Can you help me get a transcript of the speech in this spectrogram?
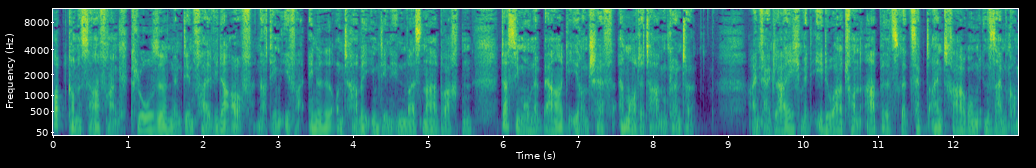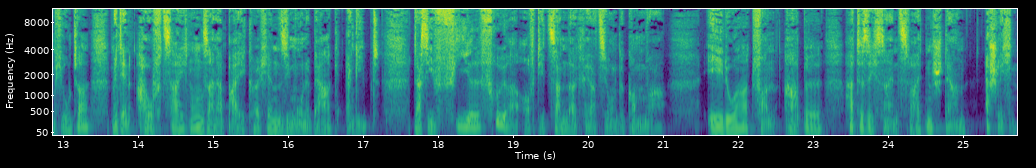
Hauptkommissar Frank Klose nimmt den Fall wieder auf, nachdem Eva Engel und Habe ihm den Hinweis nahebrachten, dass Simone Berg ihren Chef ermordet haben könnte. Ein Vergleich mit Eduard von Apels Rezepteintragung in seinem Computer mit den Aufzeichnungen seiner Beiköchin Simone Berg ergibt, dass sie viel früher auf die Zander-Kreation gekommen war. Eduard von Apel hatte sich seinen zweiten Stern erschlichen.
